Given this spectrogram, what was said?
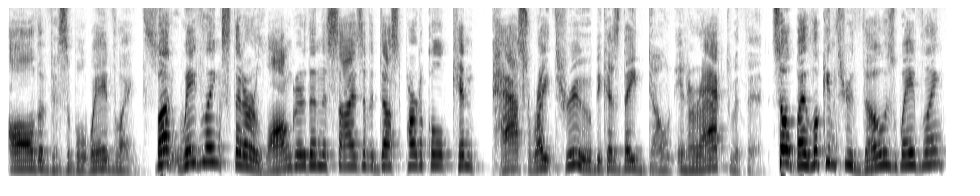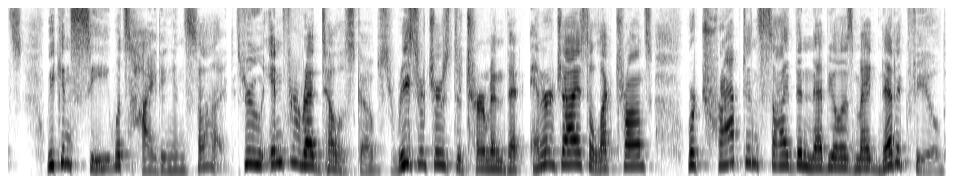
all the visible wavelengths. But wavelengths that are longer than the size of a dust particle can pass right through because they don't interact with it. So by looking through those wavelengths, we can see what's hiding inside. Through infrared telescopes, researchers determined that energized electrons were trapped inside the nebula's magnetic field,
